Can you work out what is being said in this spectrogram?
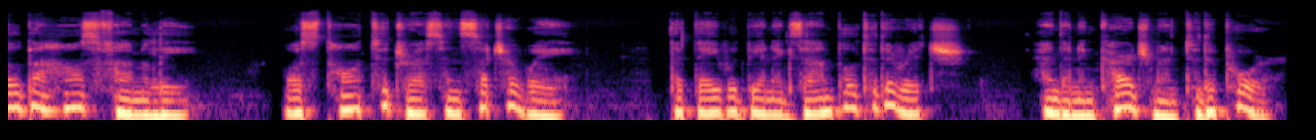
Abdul Baha's family was taught to dress in such a way that they would be an example to the rich and an encouragement to the poor.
